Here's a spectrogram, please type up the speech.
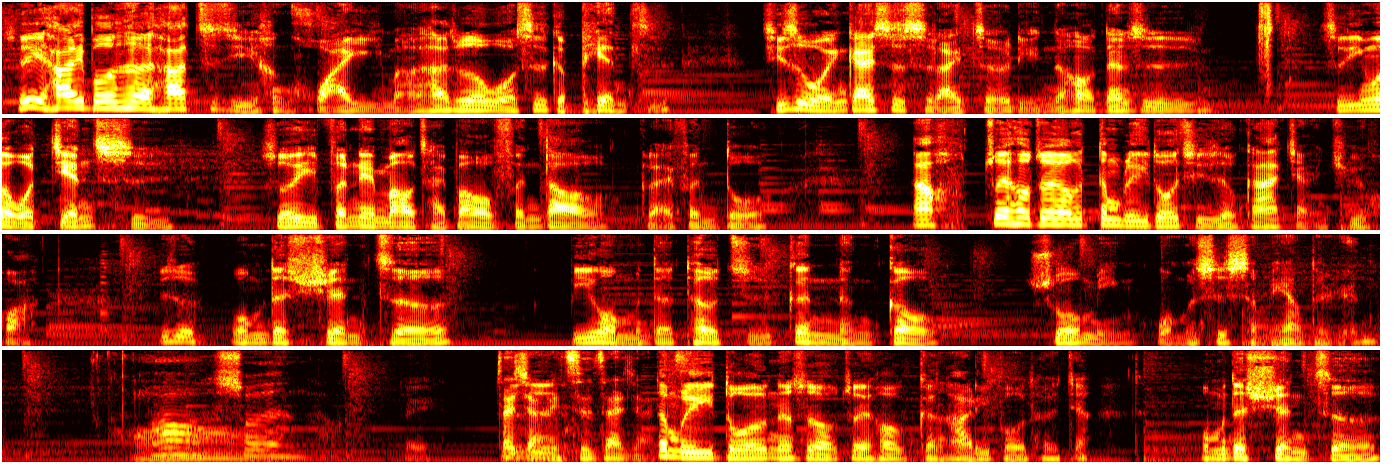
所以哈利波特他自己很怀疑嘛，他说我是个骗子，其实我应该是史莱哲林，然后但是是因为我坚持，所以分类帽才把我分到格莱芬多。那最后，最后，邓布利多其实有跟他讲一句话，就是我们的选择比我们的特质更能够说明我们是什么样的人。哦，说的很好。对，再讲一次，再讲。邓布利多那时候最后跟哈利波特讲，我们的选择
